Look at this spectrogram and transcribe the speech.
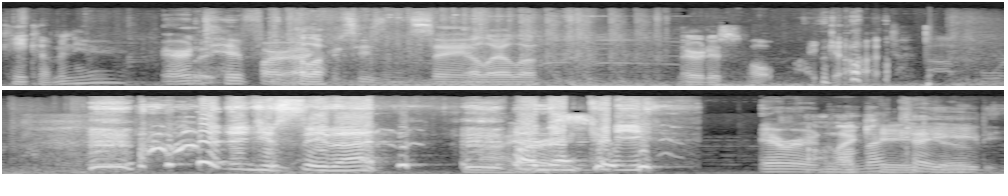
Can you come in here? Aaron's Wait. hip fire Ella. accuracy is insane. Ella, Ella. There it is. Oh my god. Did you see that? Nice. On that K- Aaron, On on that that Kaid, Kaid,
